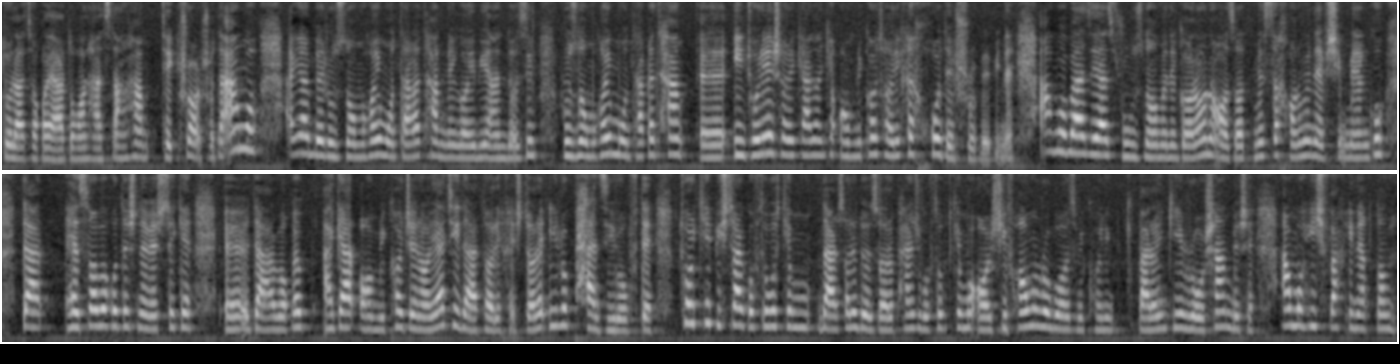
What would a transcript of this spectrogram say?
دولت آقای اردوغان هستن هم تکرار شده. اما اگر به روزنامه های منتقد هم نگاهی بیاندازیم روزنامه های منتقد هم اینطوری اشاره کردن که آمریکا تاریخ خودش رو ببینه. اما بعضی از روزنامه نگاران آزاد مثل خانم نفشین منگو در حساب خودش نوشته که در واقع اگر آمریکا جنایتی در تاریخش داره این رو پذیرفته. ترکیه بیشتر گفته بود که در سال 2005 گفته بود که ما آرشیف هامون رو باز می‌کنیم برای اینکه این روشن بشه. اما هیچ وقت این اقدام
